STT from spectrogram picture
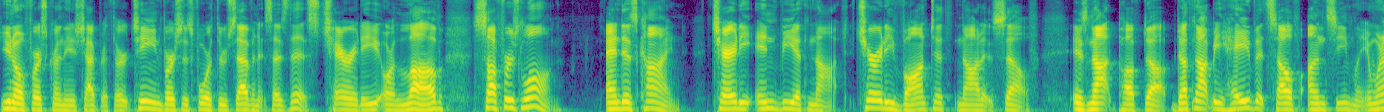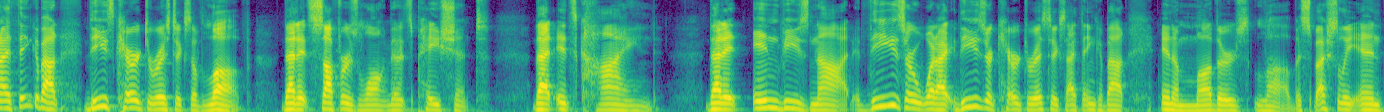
you know, 1 Corinthians chapter 13, verses 4 through 7, it says this Charity or love suffers long and is kind. Charity envieth not. Charity vaunteth not itself is not puffed up, doth not behave itself unseemly. And when I think about these characteristics of love, that it suffers long, that it's patient, that it's kind, that it envies not. These are what I these are characteristics I think about in a mother's love, especially in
